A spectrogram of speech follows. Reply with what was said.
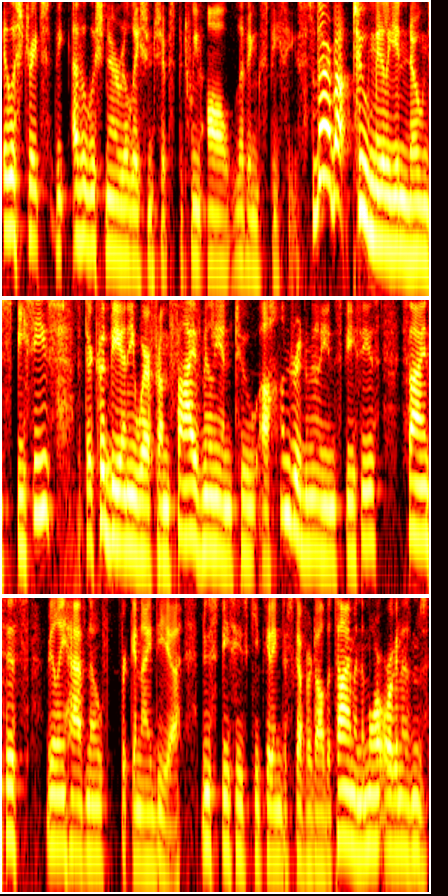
illustrates the evolutionary relationships between all living species. So there are about 2 million known species, but there could be anywhere from 5 million to 100 million species. Scientists really have no frickin' idea. New species keep getting discovered all the time, and the more organisms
